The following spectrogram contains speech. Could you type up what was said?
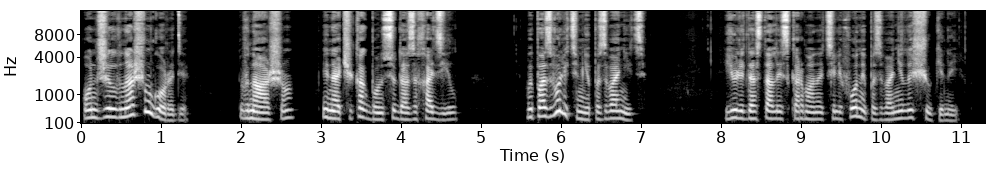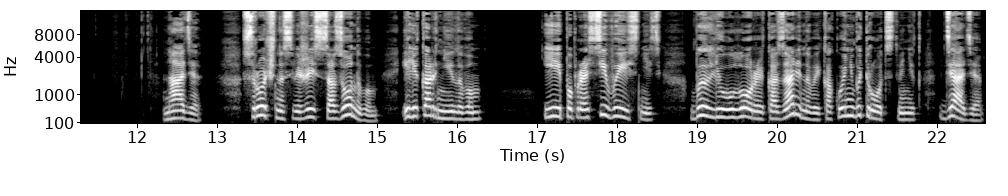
Он жил в нашем городе? В нашем. Иначе как бы он сюда заходил? Вы позволите мне позвонить? Юля достала из кармана телефон и позвонила Щукиной. «Надя, срочно свяжись с Сазоновым или Корниловым и попроси выяснить, был ли у Лоры Казариновой какой-нибудь родственник, дядя,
